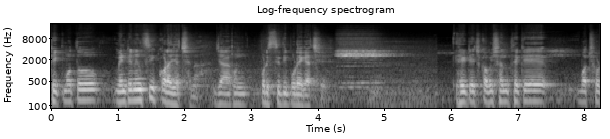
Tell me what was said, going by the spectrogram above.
ঠিকমতো মেনটেনেন্সই করা যাচ্ছে না, যা এখন পরিস্থিতি পড়ে গেছে। হেরিটেজ কমিশন থেকে বছর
